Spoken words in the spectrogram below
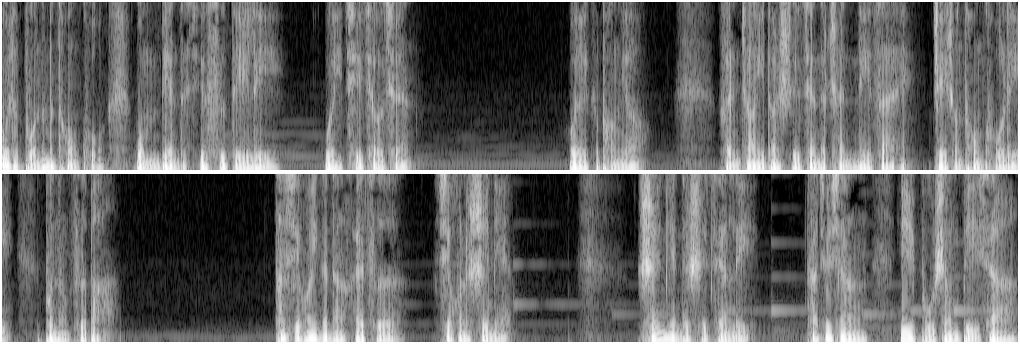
为了不那么痛苦，我们变得歇斯底里、委曲求全。我有一个朋友，很长一段时间的沉溺在这种痛苦里不能自拔。他喜欢一个男孩子，喜欢了十年。十年的时间里，他就像易卜生笔下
